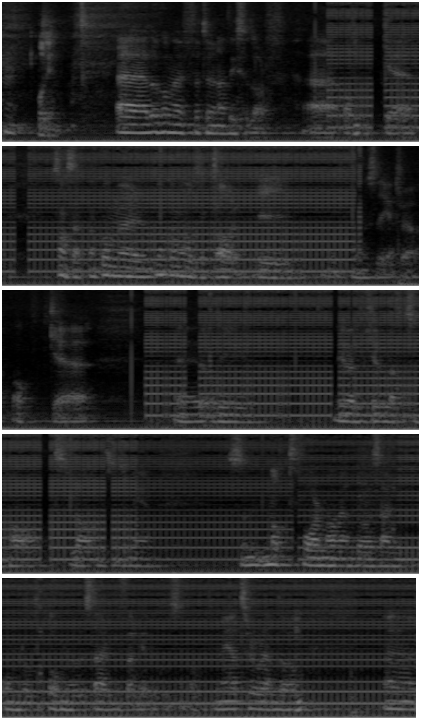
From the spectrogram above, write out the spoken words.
Mm. Eh, då kommer Fortuna Düsseldorf. Eh, och eh, som sagt, de kommer, de kommer hålla sig kvar i Bundesliga tror jag. Och eh, det, det är väldigt kul form av ändå så här områdesderby för Leverkusen. Men jag tror ändå, eh,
